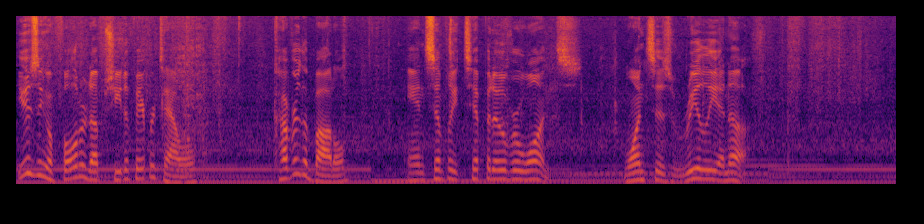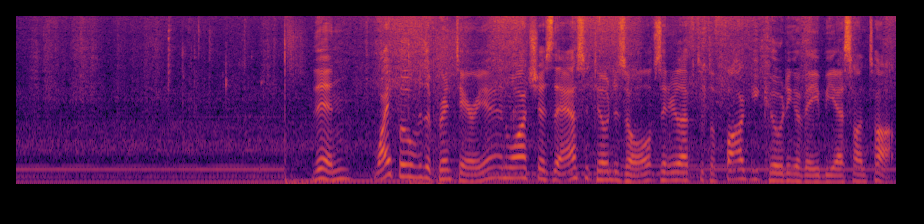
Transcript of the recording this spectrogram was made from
Using a folded up sheet of paper towel, cover the bottle and simply tip it over once. Once is really enough. Then, wipe over the print area and watch as the acetone dissolves and you're left with a foggy coating of ABS on top.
